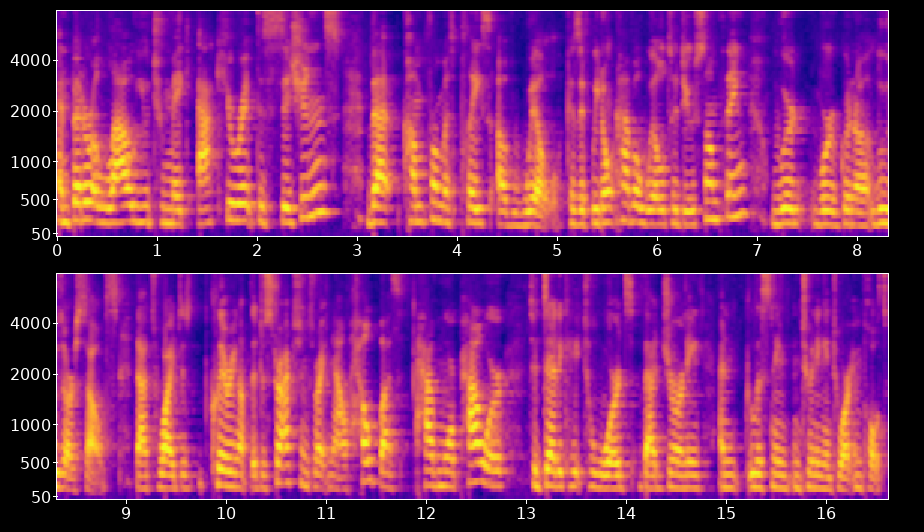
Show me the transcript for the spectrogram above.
and better allow you to make accurate decisions that come from a place of will. Because if we don't have a will to do something, we're, we're going to lose ourselves. That's why just clearing up the distractions right now help us have more power to dedicate towards that journey and listening and tuning into our impulse.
